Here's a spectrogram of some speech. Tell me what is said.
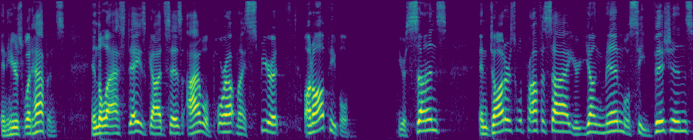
And here's what happens. In the last days, God says, I will pour out my spirit on all people. Your sons and daughters will prophesy. Your young men will see visions.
